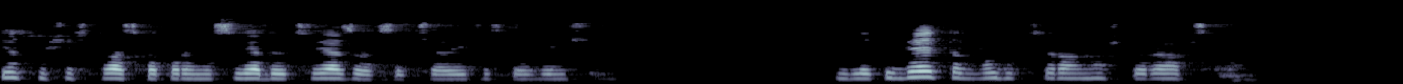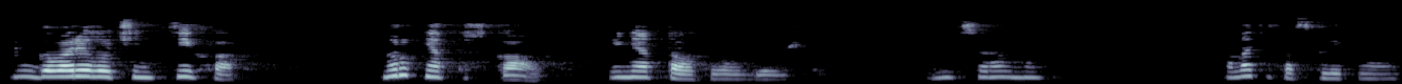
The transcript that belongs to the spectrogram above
те существа, с которыми следует связываться человеческой женщине. Для тебя это будет все равно, что рабство. Он говорил очень тихо, но рук не отпускал и не отталкивал девушку. И все равно. Она тихо вскликнула.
